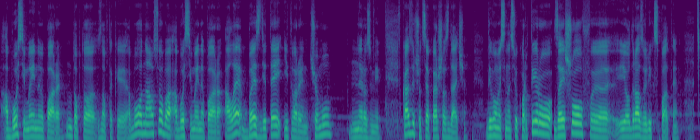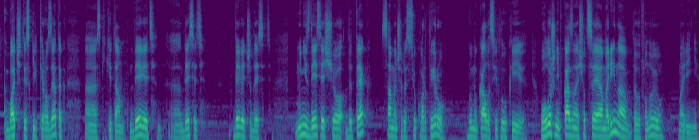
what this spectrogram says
або сімейної пари. Ну тобто, знов таки, або одна особа, або сімейна пара, але без дітей і тварин. Чому? Не розумію. Вказують, що це перша здача. Дивимося на цю квартиру. Зайшов е, і одразу ліг спати. Бачите, скільки розеток, е, скільки там 9, е, 10, 9 чи 10. Мені здається, що ДТЕК саме через цю квартиру вимикали світло у Києві. В оголошенні вказано, що це Маріна. Телефоную Маріні.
